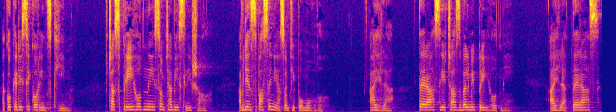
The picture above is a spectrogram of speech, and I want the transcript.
ako kedysi korinským. V čas príhodný som ťa vyslíšal a v deň spasenia som ti pomohol. Aj hľa, teraz je čas veľmi príhodný. Aj hľa, teraz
